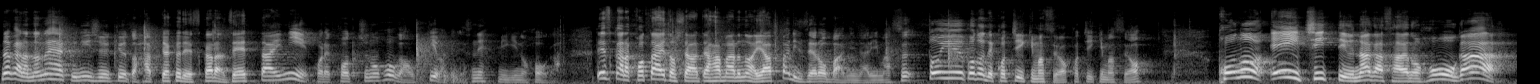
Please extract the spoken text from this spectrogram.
だから729と800ですから絶対にこれこっちの方が大きいわけですね。右の方が。ですから答えとして当てはまるのはやっぱり0番になります。ということでこっち行きますよ。こっち行きますよ。この h っていう長さの方が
